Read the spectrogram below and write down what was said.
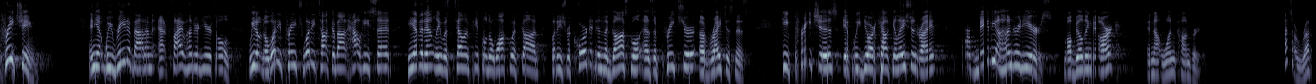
preaching. And yet, we read about him at 500 years old. We don't know what he preached, what he talked about, how he said. He evidently was telling people to walk with God, but he's recorded in the gospel as a preacher of righteousness. He preaches, if we do our calculation right, for maybe a hundred years while building the ark, and not one convert. That's a rough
